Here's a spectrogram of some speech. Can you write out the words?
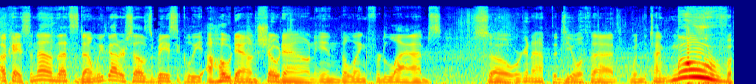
okay, so now that that's done, we've got ourselves basically a hoedown showdown in the Langford Labs. So we're gonna have to deal with that when the time- MOVE!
